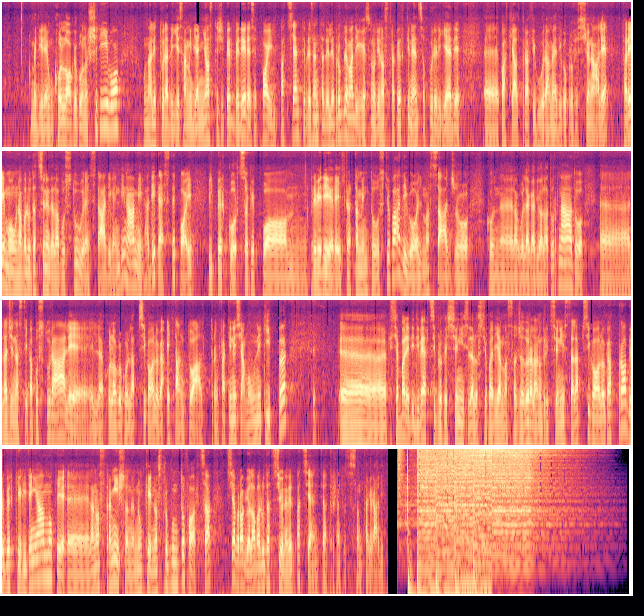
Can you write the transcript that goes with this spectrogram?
come dire, un colloquio conoscitivo, una lettura degli esami diagnostici per vedere se poi il paziente presenta delle problematiche che sono di nostra pertinenza oppure richiede eh, qualche altra figura medico-professionale faremo una valutazione della postura in statica in dinamica, dei test e poi il percorso che può mh, prevedere il trattamento osteopatico, il massaggio con eh, la collega Viola Tornato, eh, la ginnastica posturale, il colloquio con la psicologa e tanto altro. Infatti noi siamo un'equipe eh, che si avvale di diversi professionisti, dall'osteopatia al massaggiatore alla nutrizionista alla psicologa, proprio perché riteniamo che eh, la nostra mission, nonché il nostro punto forza, sia proprio la valutazione del paziente a 360 gradi.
